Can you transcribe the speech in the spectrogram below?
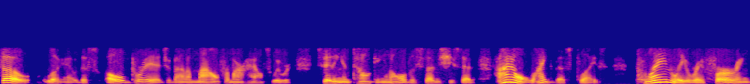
So look at this old bridge about a mile from our house. We were sitting and talking, and all of a sudden she said, "I don't like this place." plainly referring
